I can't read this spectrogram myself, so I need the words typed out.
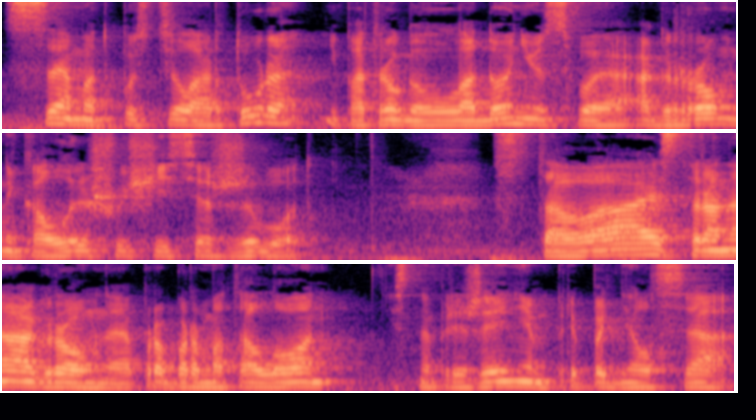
Сэм отпустил Артура и потрогал ладонью свой огромный колышущийся живот. «Вставай, страна огромная!» – пробормотал он и с напряжением приподнялся,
